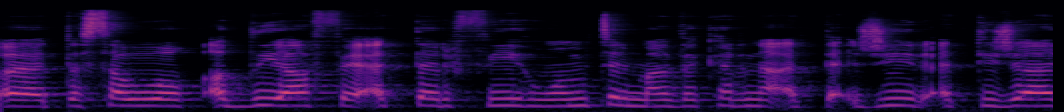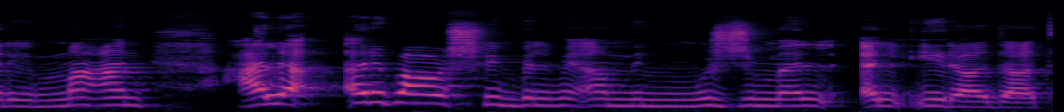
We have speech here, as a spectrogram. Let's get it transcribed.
التسوق، الضيافة، الترفيه ومثل ما ذكرنا التأجير التجاري معا على 24% من مجمل الإيرادات.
